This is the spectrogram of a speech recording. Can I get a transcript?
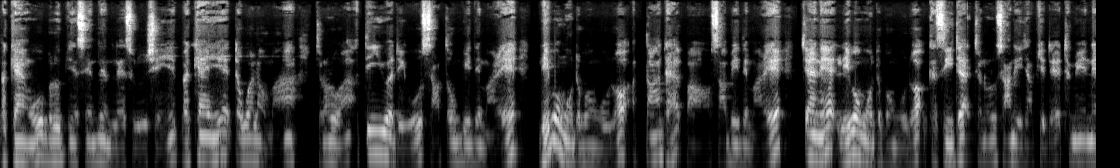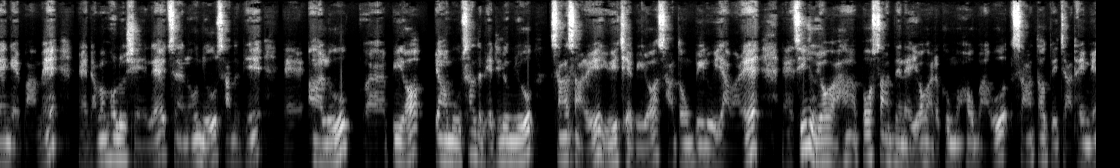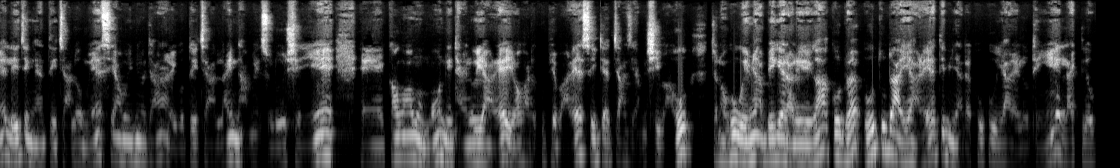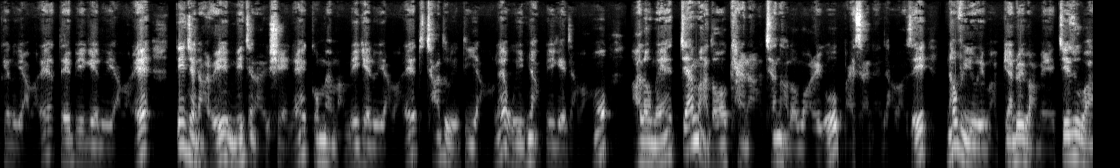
ပကံကိုဘယ်လိုပြင်ဆင်သင့်တယ်လဲဆိုလို့ရှိရင်ပကံရဲ့တဝက်လောက်မှာကျွန်တော်တို့ကအသီးရွက်တွေကိုစားသုံးပေးသင့်ပါတယ်လေးပုံပုံတစ်ပုံကိုတော့အသားဓာတ်ပါအောင်စားပေးသင့်ပါတယ်ကြံတဲ့လေးပုံပုံတစ်ပုံကိုတော့ကစီဓာတ်ကျွန်တော်တို့စားနေကြဖြစ်တဲ့ထမင်းအနှဲငယ်ပါမယ်အဲဒါမှမဟုတ်လို့ရှိရင်လည်းစံလုံးညိုစားသဖြင့်အဲအာလူအဲပြီးတော့ပြောင်မှုစသဖြင့်ဒီလိုမျိုးစားစာတွေရွေးချယ်ပြီးတော့စားသုံးပေးလို့ရပါတယ်အဲစီးကျူယောဂဟာပေါ်စားတဲ့ယောဂတစ်ခုမဟုတ်ပါဘူးအစားတောက်တေချာထိမယ်လေးချင်ငန်းတေချာလုပ်မယ်ဆရာဝန်ညွှန်ကြားတာတွေကိုတေချာလိုက်နာမယ်ဆိုလို့ရှိရင်အဲကောင်းကောင်းမွန်မွန်နေထိုင်လို့ရတဲ့ယောဂတစ်ခုဖြစ်ပါတယ်စိတ်သက်ကြစရာမရှိပါဘူးကျွန်တော်ခုဝေမျှပေးခဲ့တာလေးတွေကကိုယ့်အတွက်ဘုသူတရတယ်အသိပညာတစ်ခုခုရတယ်လို့ထင်ရင် like လုပ်ခဲ့လို့ရပါတယ်အသေးပေးခဲ့လို့ရပါတယ်သိချင်တာတွေမေးချင်တာတွေရှိရင်လည်း comment မှာမေးခဲ့လို့ရပါတယ်တခြားသူတွေသိရအောင်လည်းဝေမျှပေးခဲ့ကြပါဦးအားလုံးပဲကျမ်းမာသောခန္ဓာချမ်းသာသောဘဝတွေကိုပိုင်ဆိုင်နိုင်ကြပါစေနောက်ဗီဒီယိုတွေမှာပြန်တွေ့ပါမယ်ကျေးဇူးပါ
